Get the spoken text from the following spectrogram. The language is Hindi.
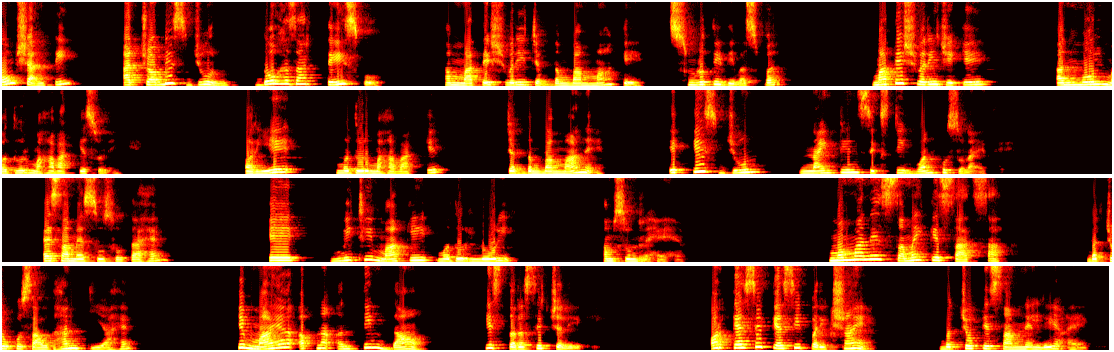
ओम शांति। आज 24 जून 2023 को हम मातेश्वरी जगदम्बा माँ के स्मृति दिवस पर मातेश्वरी जी के अनमोल मधुर महावाक्य सुनेंगे। और ये मधुर महावाक्य जगदम्बा माँ ने 21 जून 1961 को सुनाए थे। ऐसा महसूस होता है कि मीठी माँ की मधुर लोरी हम सुन रहे हैं। मम्मा ने समय के साथ साथ बच्चों को सावधान किया है कि माया अपना अंतिम दांव किस तरह से चलेगी और कैसे कैसी परीक्षाएँ बच्चों के सामने ले आएगी।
